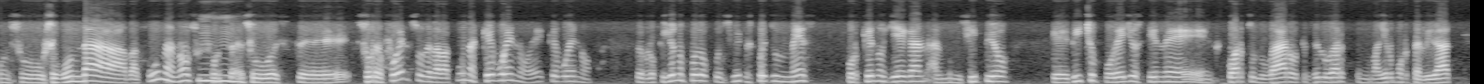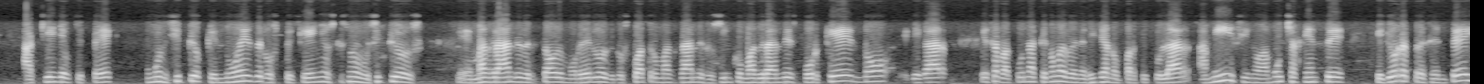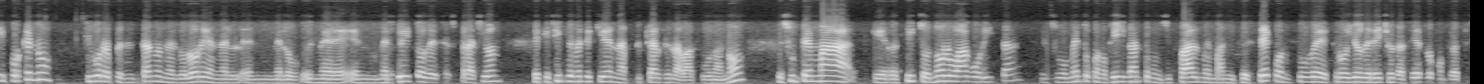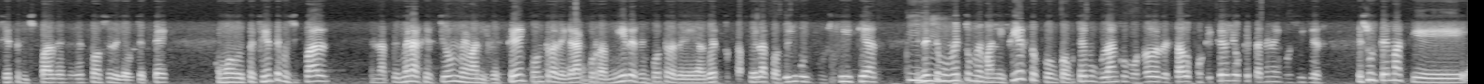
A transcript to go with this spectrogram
con su segunda vacuna, ¿no? Su, su, este, su refuerzo de la vacuna, qué bueno, ¿eh? Qué bueno. Pero lo que yo no puedo conseguir después de un mes ¿por qué no llegan al municipio que dicho por ellos tiene en cuarto lugar o tercer lugar con mayor mortalidad aquí en Yautepec, un municipio que no es de los pequeños, que es uno de los municipios eh, más grandes del estado de Morelos, de los cuatro más grandes o cinco más grandes, ¿por qué no llegar esa vacuna que no me beneficia en lo particular a mí, sino a mucha gente que yo representé y por qué no sigo representando en el dolor y en el, en el, en el, grito de desesperación de que simplemente quieren aplicarse la vacuna, ¿no? Es un tema que, repito, no lo hago ahorita. En su momento, cuando fui ayudante municipal, me manifesté cuando tuve, creo yo, derecho de hacerlo contra el presidente municipal de entonces de Yautepec. Como el presidente municipal, en la primera gestión me manifesté en contra de Graco Ramírez, en contra de Alberto Capela, cuando hubo injusticias. En este momento me manifiesto con Cuauhtémoc Blanco, gobernador del Estado, porque creo yo que también hay injusticias. Es un tema que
